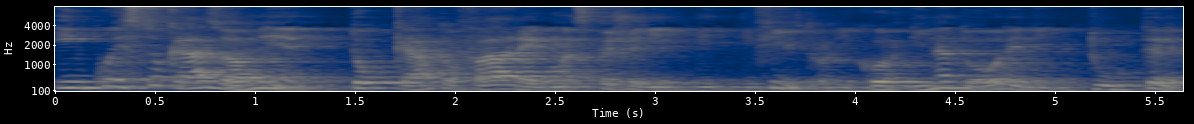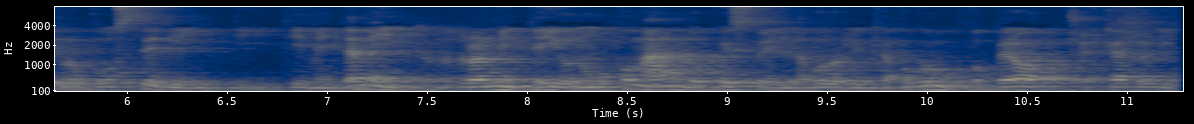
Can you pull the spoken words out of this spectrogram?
in questo caso a me è toccato fare una specie di, di, di filtro, di coordinatore di tutte le proposte di, di, di, emendamento. Naturalmente io non comando, questo è il lavoro del capogruppo, però ho cercato di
